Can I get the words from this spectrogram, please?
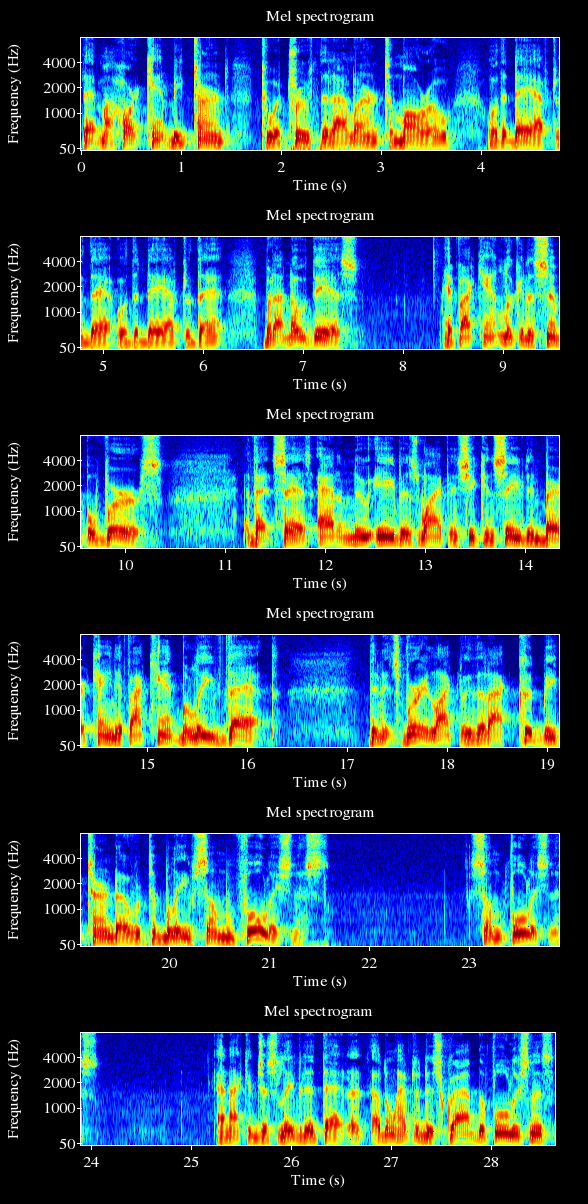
that my heart can't be turned to a truth that I learned tomorrow or the day after that or the day after that. But I know this if I can't look at a simple verse that says Adam knew Eve, his wife, and she conceived and bare Cain, if I can't believe that, then it's very likely that I could be turned over to believe some foolishness. Some foolishness. And I could just leave it at that. I don't have to describe the foolishness.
